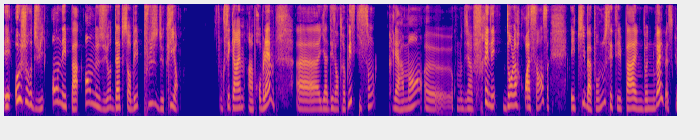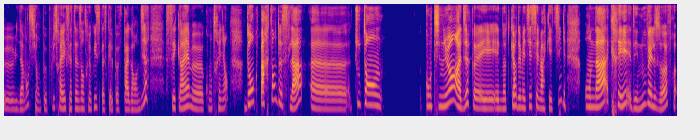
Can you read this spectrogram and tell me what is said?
Et aujourd'hui, on n'est pas en mesure d'absorber plus de clients. Donc c'est quand même un problème. Euh, il y a des entreprises qui sont clairement euh, comment dire freinées dans leur croissance et qui bah, pour nous c'était pas une bonne nouvelle parce que évidemment si on peut plus travailler avec certaines entreprises parce qu'elles peuvent pas grandir c'est quand même euh, contraignant donc partant de cela tout en continuant à dire que notre cœur de métier, c'est le marketing, on a créé des nouvelles offres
